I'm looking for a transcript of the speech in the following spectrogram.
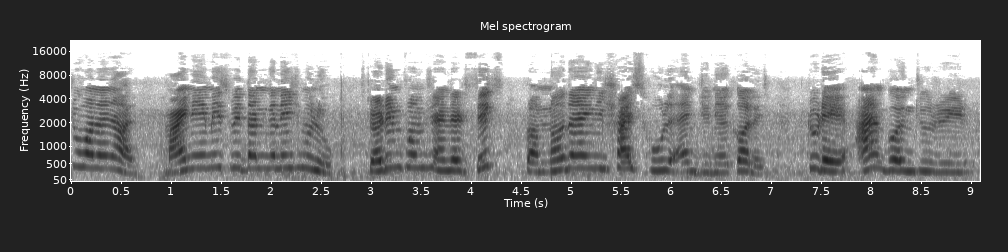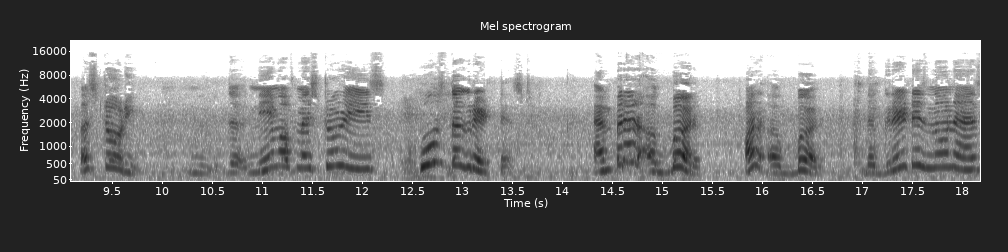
to one and all. My name is Vedank Ganesh Muluk, studying from Standard 6 from Northern English High School and Junior College. Today I am going to read a story. The name of my story is Who's the Greatest? Emperor Akbar or Akbar the Great is known as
